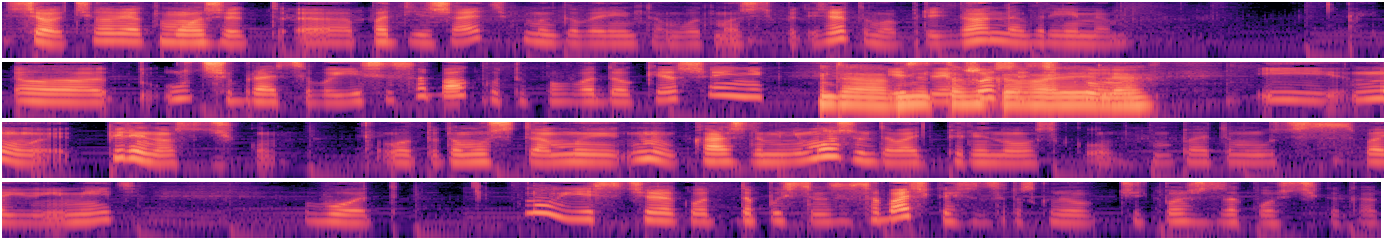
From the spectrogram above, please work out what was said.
все, человек может э, подъезжать, мы говорим там, вот можете подъезжать там в определенное время. Э, лучше брать с собой, если собаку, то поводок и ошейник, Да, Если мне тоже кошечку- говорили. и, ну, переносочку. Вот, потому что мы, ну, каждому не можем давать переноску, поэтому лучше свою иметь. Вот. Ну, если человек, вот, допустим, за собачкой, я сейчас расскажу чуть позже за кошечкой как.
